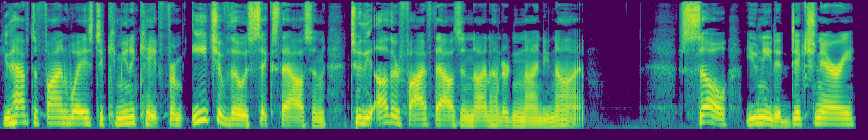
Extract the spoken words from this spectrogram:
you have to find ways to communicate from each of those 6,000 to the other 5,999. So you need a dictionary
